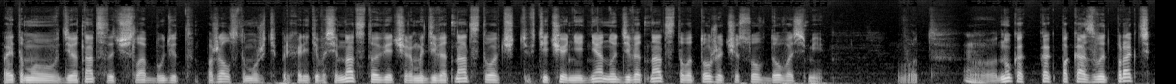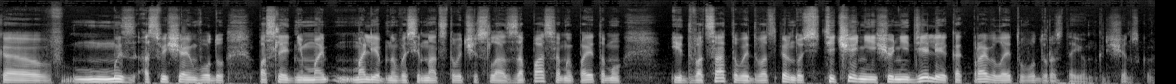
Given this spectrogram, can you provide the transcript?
Поэтому в 19 числа будет, пожалуйста, можете приходить и 18 вечером, и 19 в течение дня, но 19 тоже часов до 8. Вот. Mm. Ну, как, как показывает практика, мы освещаем воду последним молебным 18 числа с запасом, и поэтому и 20 и 21, то есть в течение еще недели, как правило, эту воду раздаем крещенскую.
